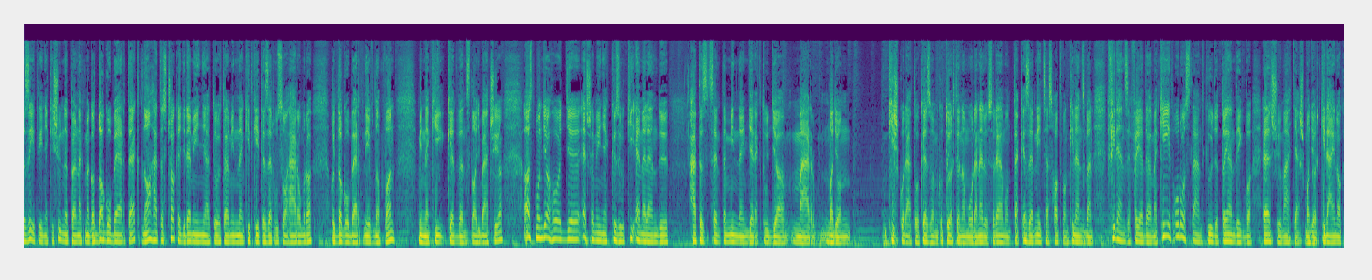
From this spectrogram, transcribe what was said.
Zétények is ünnepelnek meg a Dagobertek. Na, hát ez csak egy reménnyel tölt el mindenkit 2023-ra, hogy Dagobert névnap van. Mindenki kedvenc nagybácsia. Azt mondja, hogy események közül kiemelendő, hát ez szerintem minden gyerek tudja már nagyon kiskorától kezdve, amikor történelem órán először elmondták, 1469-ben Firenze fejedelme két oroszlánt küldött ajándékba első Mátyás magyar királynak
